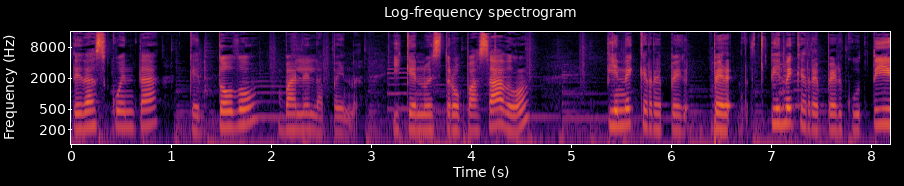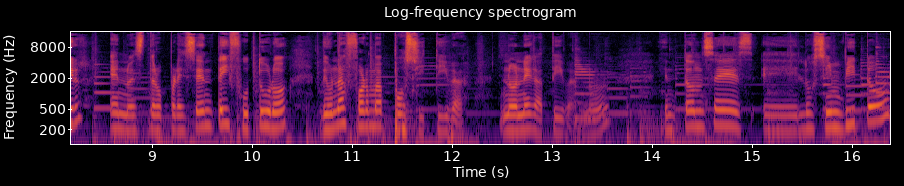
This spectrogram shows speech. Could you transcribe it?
te das cuenta que todo vale la pena y que nuestro pasado tiene que, tiene que repercutir en nuestro presente y futuro de una forma positiva, no negativa, ¿no? Entonces, eh, los invito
